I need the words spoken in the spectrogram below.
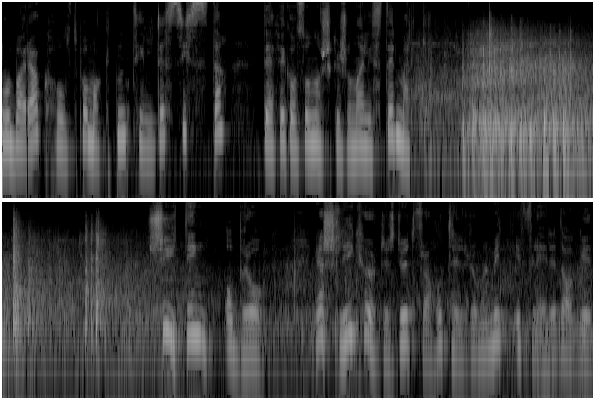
Mubarak holdt på makten til det siste. Det fikk også norske journalister merke. Skyting og bråk. Ja, slik hørtes det ut fra hotellrommet mitt i flere dager.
